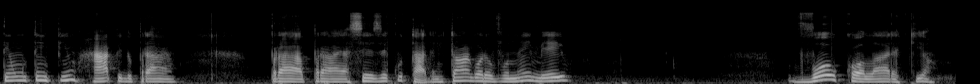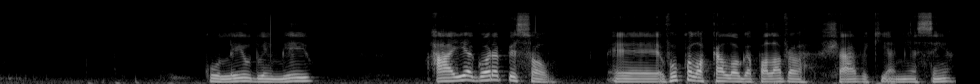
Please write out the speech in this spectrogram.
tem um tempinho rápido para para ser executada. Então, agora eu vou no e-mail, vou colar aqui, ó, colei o do e-mail, Aí agora, pessoal, é, eu vou colocar logo a palavra-chave aqui, a minha senha.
